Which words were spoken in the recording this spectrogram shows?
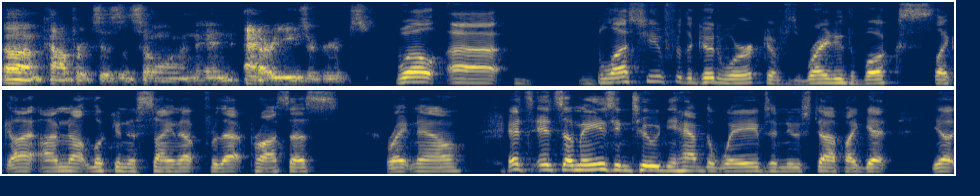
um, conferences and so on and at our user groups. Well, uh, bless you for the good work of writing the books. Like I, I'm not looking to sign up for that process right now. It's it's amazing too, and you have the waves and new stuff. I get you know,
